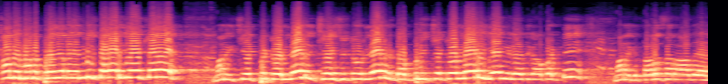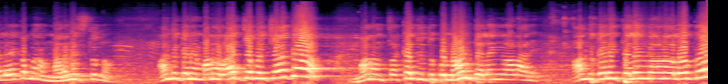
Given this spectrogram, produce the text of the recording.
కానీ మన ప్రజలు ఎందుకు తయారు చేయట్లే? మనకి చెప్పేటోళ్ళు లేడు చేసేటోళ్ళు లేరు డబ్బులు ఇచ్చేటోళ్ళు లేడు ఏమీ లేదు కాబట్టి మనకి తలసరి ఆదాయం లేక మనం మరణిస్తున్నాం. అందుకని మన రాజ్యం వచ్చాక మనం చక్కదిద్దుకున్నాం తెలంగాణని. అందుకని తెలంగాణలోకి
